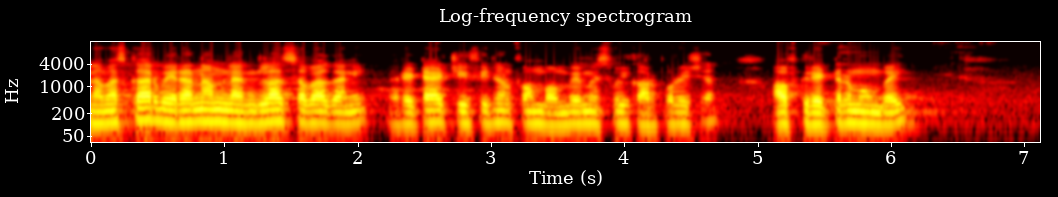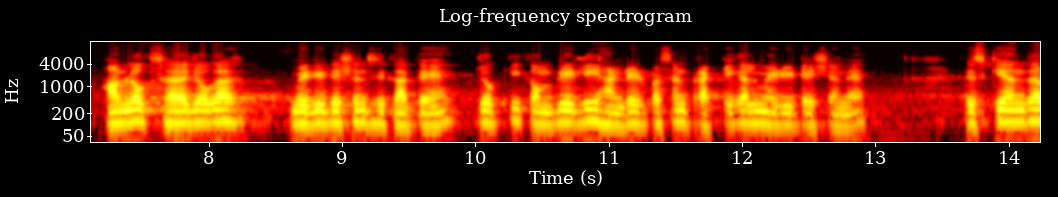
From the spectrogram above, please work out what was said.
नमस्कार, मेरा नाम Nandlal Sabhagani retired chief engineer from Bombay municipal corporation of greater Mumbai हम लोग सहयोगा मेडिटेशन सिखाते हैं, जो कि कम्प्लीटली 100 परसेंट प्रैक्टिकल मेडिटेशन है। इसके अंदर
